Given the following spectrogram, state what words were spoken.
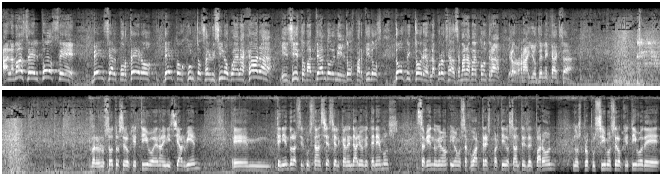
A la base del poste, vence al portero del conjunto sanluisino Guadalajara. Insisto, bateando de mil, dos partidos, dos victorias. La próxima semana va contra los Rayos del Necaxa. Para nosotros el objetivo era iniciar bien, eh, teniendo las circunstancias y el calendario que tenemos, sabiendo que íbamos a jugar tres partidos antes del parón, nos propusimos el objetivo de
